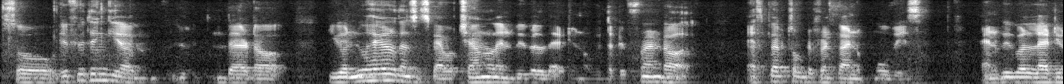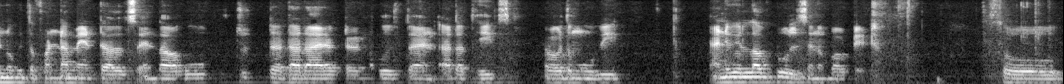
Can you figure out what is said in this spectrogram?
So if you think yeah that uh, you are new here then subscribe our channel and we will let you know with the different uh, aspects of different kind of movies. And we will let you know with the fundamentals and the who the, the director and who's the and other things about the movie. And you will love to listen about it. So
